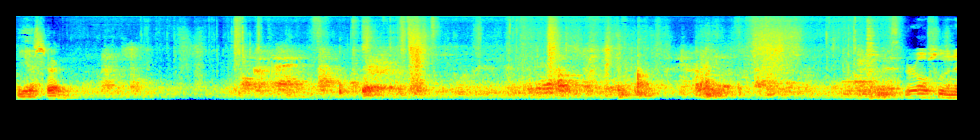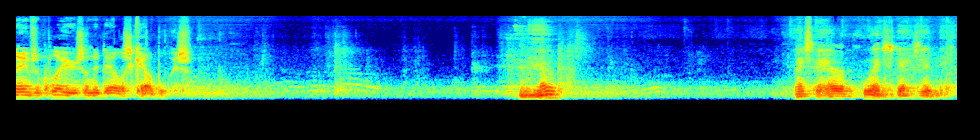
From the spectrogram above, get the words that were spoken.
Yes, sir. They're also the names of players on the Dallas Cowboys. No. That's a hell of a coincidence, isn't it?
